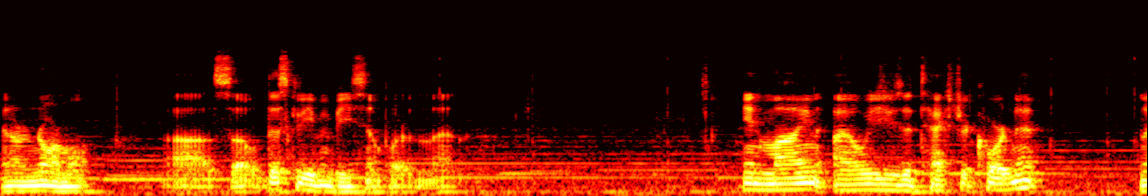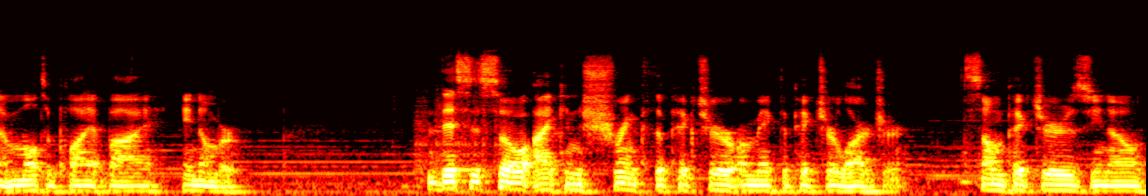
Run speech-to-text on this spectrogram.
and our normal. Uh, so this could even be simpler than that. In mine, I always use a texture coordinate and I multiply it by a number. This is so I can shrink the picture or make the picture larger. Some pictures, you know,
